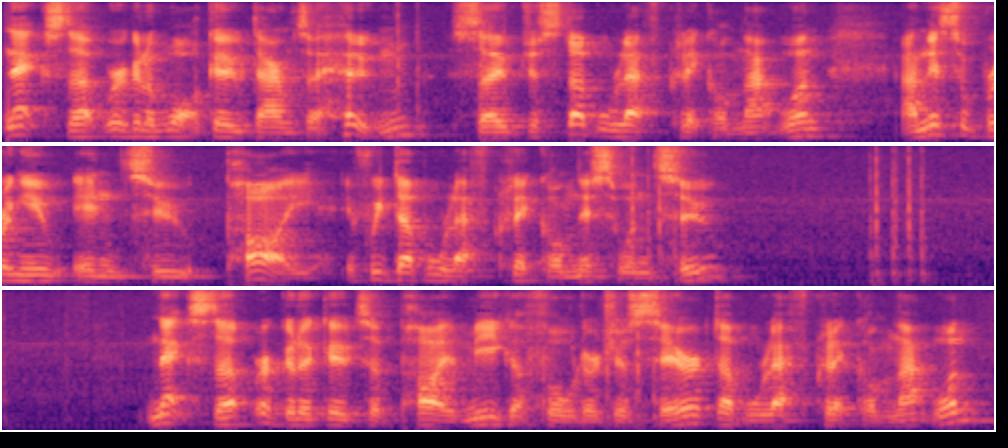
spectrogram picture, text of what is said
Next up, we're going to want to go down to home, so just double left click on that one, and this will bring you into Pi. If we double left click on this one too. Next up, we're going to go to Pimiga folder just here, double left click on that one.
